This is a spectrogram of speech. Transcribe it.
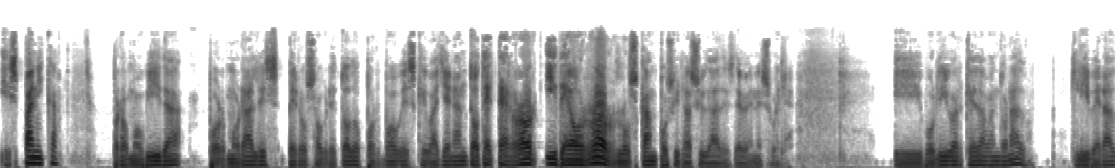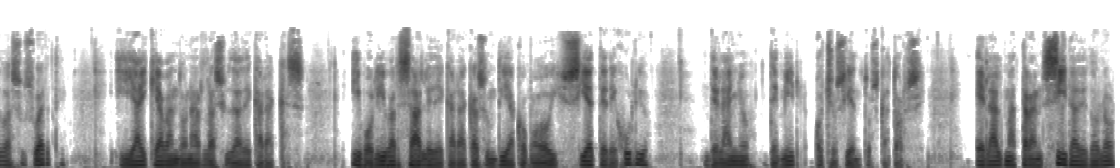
hispánica promovida por Morales, pero sobre todo por Boves, que va llenando de terror y de horror los campos y las ciudades de Venezuela y Bolívar queda abandonado, liberado a su suerte, y hay que abandonar la ciudad de Caracas. Y Bolívar sale de Caracas un día como hoy, 7 de julio del año de 1814. El alma transida de dolor,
